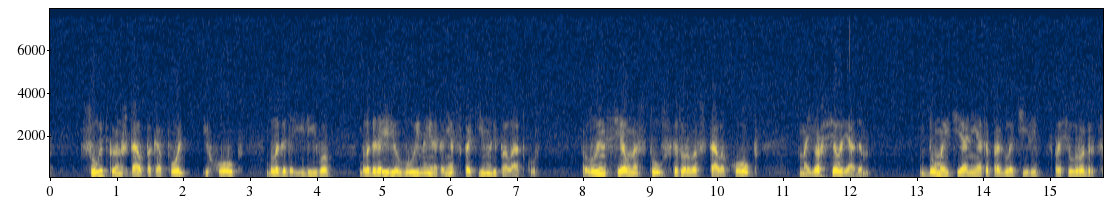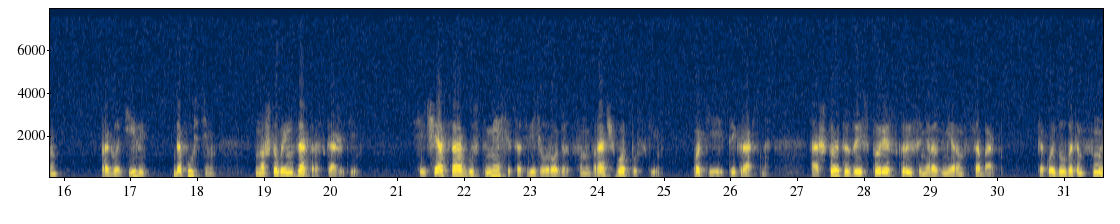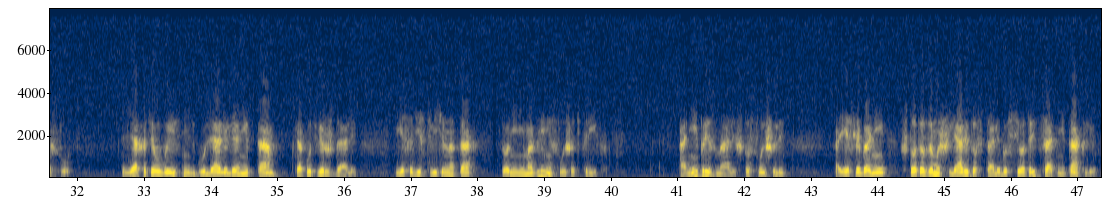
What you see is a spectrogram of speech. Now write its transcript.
С улыбкой он ждал, пока Поль и Хоуп благодарили его, благодарили Луина и, наконец, покинули палатку. Луин сел на стул, с которого встала Хоуп, майор сел рядом. «Думаете, они это проглотили?» — спросил Робертсон. «Проглотили? Допустим. Но что вы им завтра скажете?» «Сейчас август месяц», — ответил Робертсон. «Врач в отпуске». «Окей, прекрасно. А что это за история с крысами размером с собак? Какой был в этом смысл?» Я хотел выяснить, гуляли ли они там, как утверждали. Если действительно так, то они не могли не слышать крик. Они признали, что слышали. А если бы они что-то замышляли, то стали бы все отрицать, не так ли?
